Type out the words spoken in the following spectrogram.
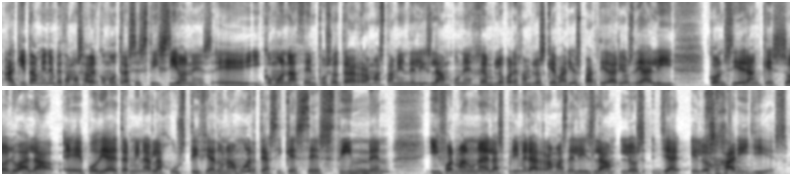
aquí también empezamos a ver como otras escisiones eh, y cómo nacen pues otras ramas también del Islam. Un ejemplo, por ejemplo, es que varios partidarios de Ali consideran que solo Alá eh, podía determinar la justicia de una muerte, así que se escinden y forman una de las primeras ramas del Islam, los, los Harijis.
